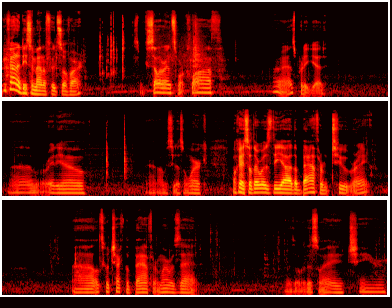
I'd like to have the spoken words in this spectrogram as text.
We found a decent amount of food so far. Some accelerants, more cloth. Alright, that's pretty good. Um, radio. That obviously doesn't work. Okay, so there was the uh, the bathroom too, right? Uh, let's go check the bathroom. Where was that? It was over this way. Chair,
